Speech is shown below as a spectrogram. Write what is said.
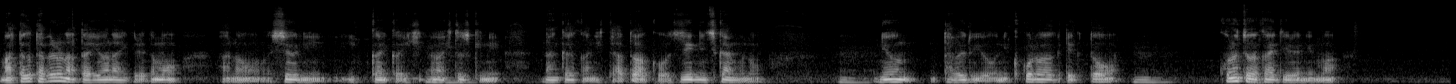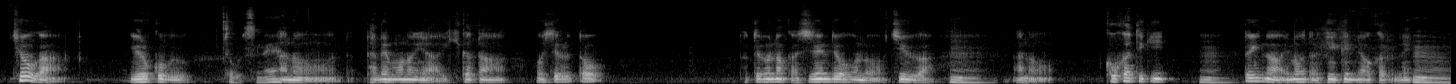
あ、全く食べるなとは言わないけれどもあの週に1回かひまあ一月に何回かにしてあとはこう自然に近いものを日本食べるように心がけていくとうん。この人が書いているように、まあ、腸が喜ぶそうですね。あの食べ物や生き方をしてるととてもなんか自然療法の治癒がうん。あの効果的うん。というのは今までの経験でわかるね。う。ん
